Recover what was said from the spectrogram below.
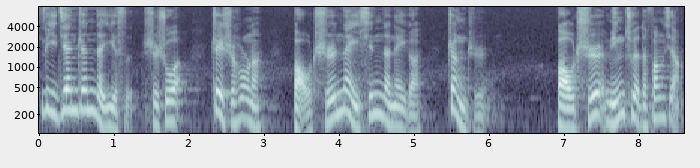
利坚贞的意思是说，这时候呢，保持内心的那个正直，保持明确的方向，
